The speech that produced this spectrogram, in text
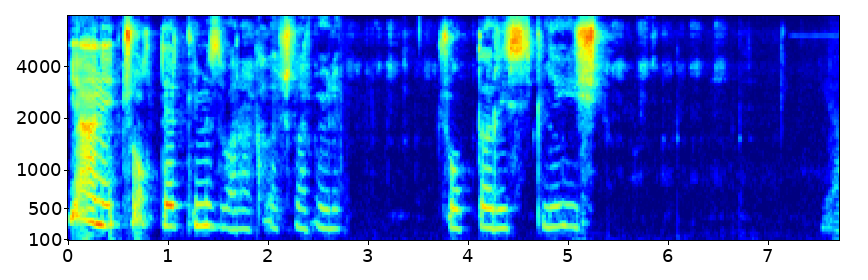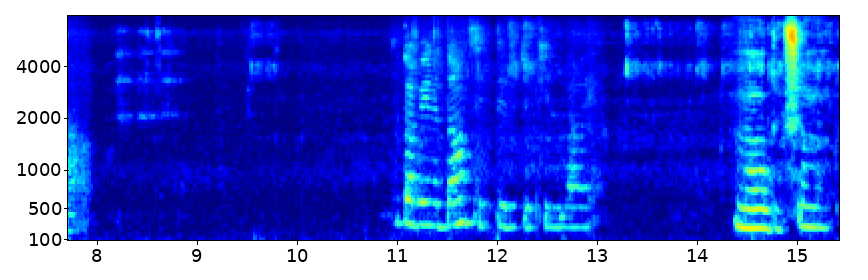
Yani çok dertlimiz var arkadaşlar böyle. Çok da riskli iş. ya. Bu da beni dans ettirecek illa ya. Ne oldu bir şey mi oldu?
